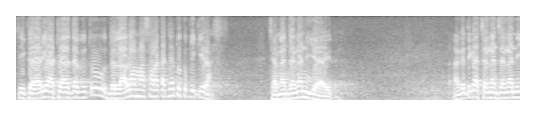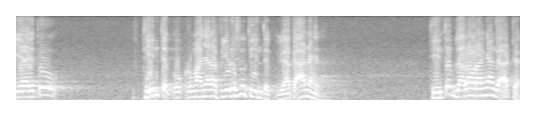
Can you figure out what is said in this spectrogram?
Tiga hari ada adab itu delalah masyarakatnya itu kepikiran. Jangan-jangan iya itu. Nah ketika jangan-jangan iya itu diintip rumahnya Nabi Yunus itu diintip. Ya agak aneh diintip delalah orangnya nggak ada.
